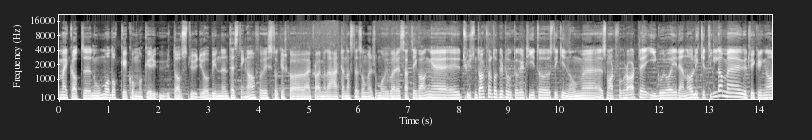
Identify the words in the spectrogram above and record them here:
Merker at eh, nå må dere komme dere ut av studio og begynne den testinga. For hvis dere skal være klar med det her til neste sommer, så må vi bare sette i gang. Eh, tusen takk for at dere tok dere tid til å stikke innom eh, Smart forklart, Igor og Irene. Og lykke til da med utviklinga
